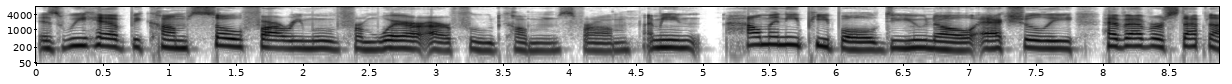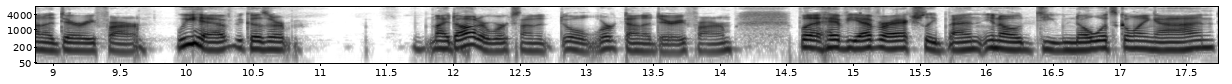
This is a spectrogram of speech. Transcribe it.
is we have become so far removed from where our food comes from. I mean, how many people do you know actually have ever stepped on a dairy farm? We have because our my daughter works on a well, worked on a dairy farm. But have you ever actually been, you know, do you know what's going on?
